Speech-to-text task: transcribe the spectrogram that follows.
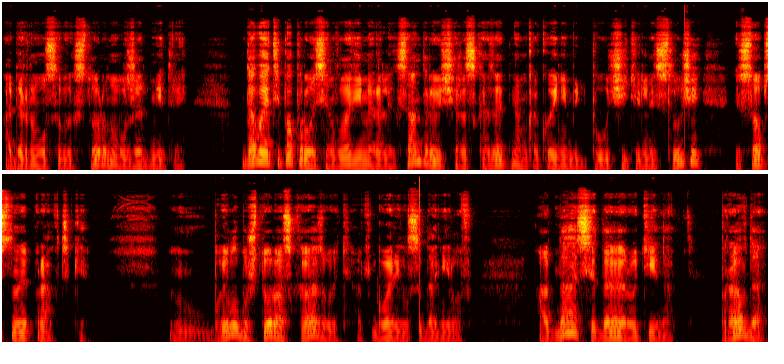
обернулся в их сторону лже-Дмитрий. Давайте попросим Владимира Александровича рассказать нам какой-нибудь поучительный случай из собственной практики. Было бы что рассказывать, отговорился Данилов. Одна седая рутина. Правда,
